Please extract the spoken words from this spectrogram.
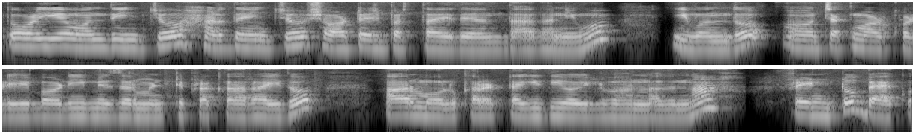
ತೋಳಿಗೆ ಒಂದು ಇಂಚು, ಅರ್ಧ ಇಂಚು ಶಾರ್ಟೇಜ್ ಬರ್ತಾ ಇದೆ ಅಂದಾಗ ನೀವು ಈ ಒಂದು ಚೆಕ್ ಮಾಡ್ಕೊಳ್ಳಿ. ಬಾಡಿ ಮೆಜರ್ಮೆಂಟ್ ಪ್ರಕಾರ ಇದು ಆರ್ಮೋಲು ಕರೆಕ್ಟಾಗಿದೆಯೋ ಇಲ್ವೋ ಅನ್ನೋದನ್ನು ಫ್ರಂಟು ಬ್ಯಾಕು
